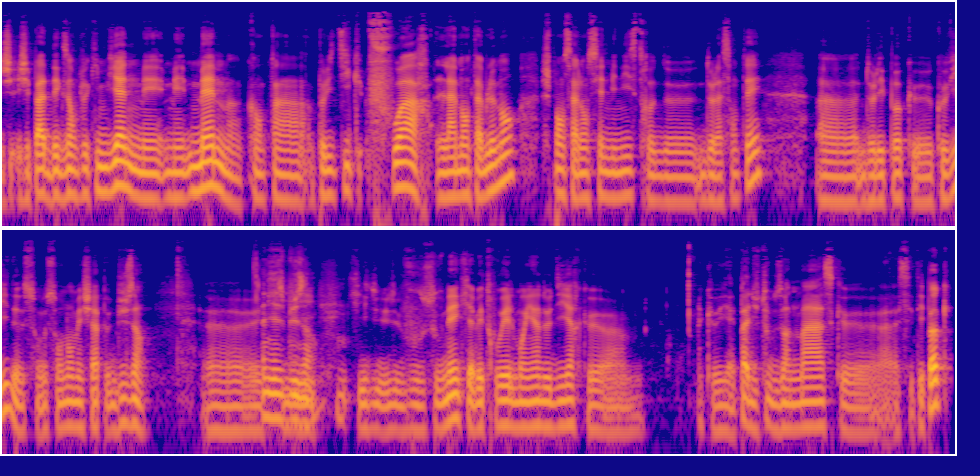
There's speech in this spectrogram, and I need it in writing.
j'ai pas d'exemple qui me viennent, mais, mais même quand un politique foire lamentablement, je pense à l'ancienne ministre de, de la Santé euh, de l'époque euh, Covid, son, son nom m'échappe, Buzyn. Euh, Agnès qui- Buzyn. Qui, vous vous souvenez, qui avait trouvé le moyen de dire que euh, qu'il n'y avait pas du tout besoin de masque euh, à cette époque.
